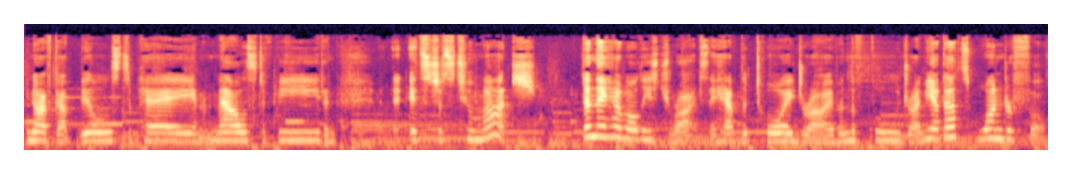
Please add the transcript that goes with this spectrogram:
you know, I've got bills to pay and mouths to feed, and it's just too much. Then they have all these drives. They have the toy drive and the food drive. Yeah, that's wonderful.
